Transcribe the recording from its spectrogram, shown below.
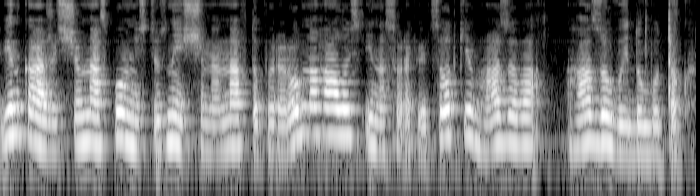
Він каже, що в нас повністю знищена нафтопереробна галузь і на 40% газова, газовидобуток.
